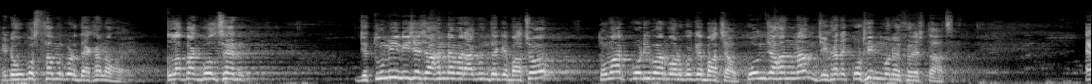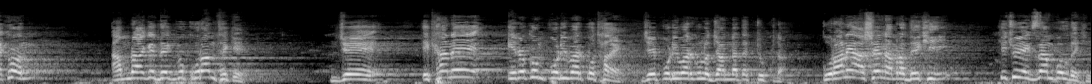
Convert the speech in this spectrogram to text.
এটা উপস্থাপন করে দেখানো হয়। আল্লাহ পাক বলছেন যে, তুমি নিজে জাহান্নামের আগুন থেকে বাঁচো, তোমার পরিবার বর্গকে বাঁচাও। কোন জাহান্নাম? যেখানে কঠিন মনের ফেরেস্তা আছে। এখন আমরা আগে দেখব কোরআন থেকে যে, এখানে এরকম পরিবার কোথায়, যে পরিবারগুলো জান্নাতের টুকরা। কোরআনে আসেন, আমরা দেখি, কিছু এক্সাম্পল দেখি।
